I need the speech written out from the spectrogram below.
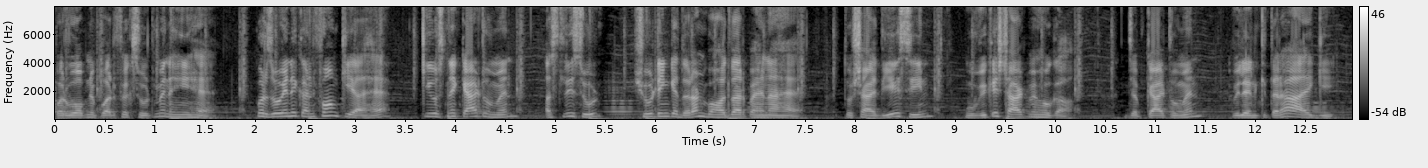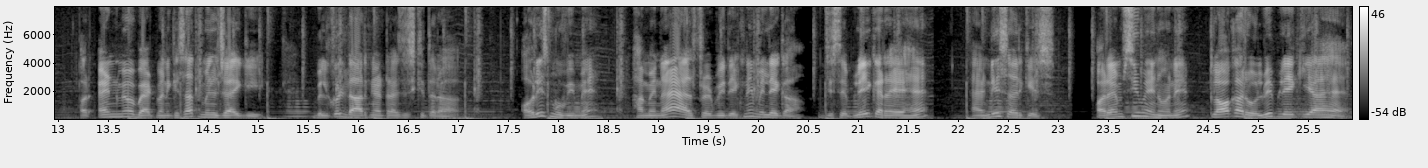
पर वो अपने परफेक्ट सूट में नहीं है। पर जोई ने कंफर्म किया है कि उसने कैट वुमन असली सूट शूटिंग के दौरान बहुत बार पहना है। तो शायद ये सीन मूवी के स्टार्ट में होगा, जब कैट वुमन विलेन की तरह आएगी और एंड में वो बैटमैन के साथ मिल जाएगी। बिल्कुल डार्क नाइट राइजेस की तरह। और इस मूवी में हमें नया एल्फ्रेड भी देखने मिलेगा, जिसे प्ले कर रहे हैं एंडी सर्किस और एमसीयू में इन्होंने क्लॉ का रोल भी प्ले किया है।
